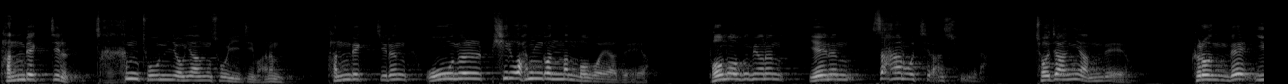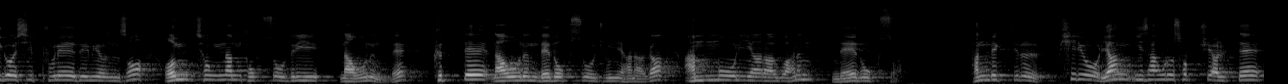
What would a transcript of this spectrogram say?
단백질 참 좋은 영양소이지만은 단백질은 오늘 필요한 것만 먹어야 돼요. 더 먹으면은 얘는 쌓아놓질 않습니다. 저장이 안 돼요. 그런데 이것이 분해되면서 엄청난 독소들이 나오는데 그때 나오는 내독소 중에 하나가 암모니아라고 하는 내독소. 단백질을 필요량 이상으로 섭취할 때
